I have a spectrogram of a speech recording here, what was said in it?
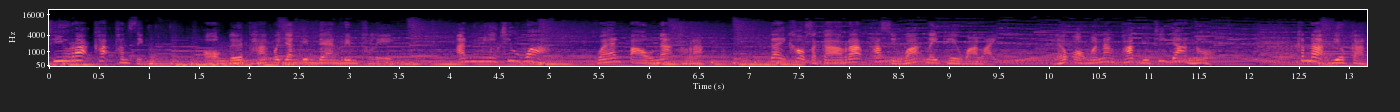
ทีระคะทันสินออกเดินทางไปยังดินแดนริมทะเล อันมีชื่อว่าแคว้นเปานาทรักได้เข้าสการะพระศิวะในเทวาลัย แล้วออกมานั่งพักอยู่ที่ด้านนอก ขณะเดียวกัน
